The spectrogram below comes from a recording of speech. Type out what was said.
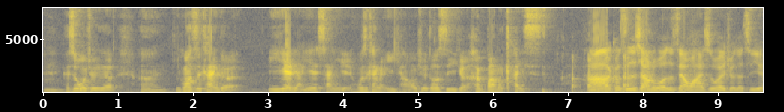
嗯，可是我觉得，嗯，你光是看一个一页、两页、三页，或是看个一行，我觉得都是一个很棒的开始。啊，可是像如果是这样，我还是会觉得自己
